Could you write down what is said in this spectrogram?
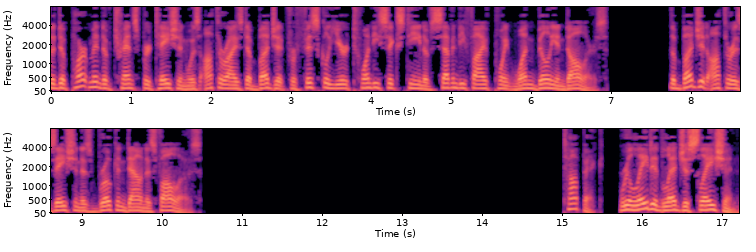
The Department of Transportation was authorized a budget for fiscal year 2016 of $75.1 billion. The budget authorization is broken down as follows. Related legislation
